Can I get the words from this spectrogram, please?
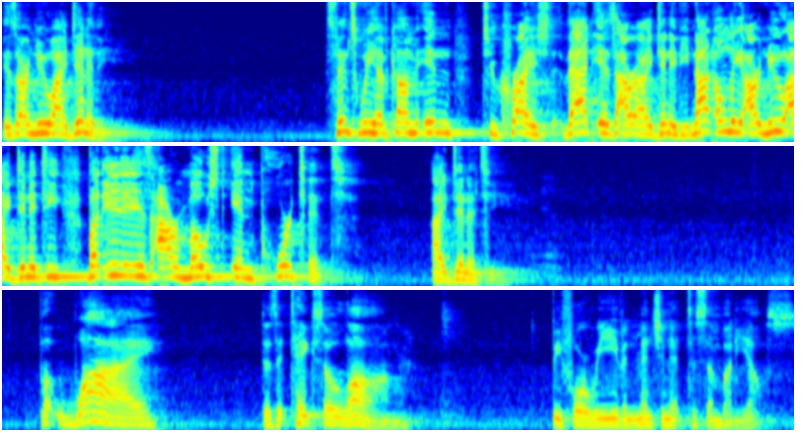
is our new identity. Since we have come into Christ, that is our identity. Not only our new identity, but it is our most important identity. But why does it take so long before we even mention it to somebody else.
